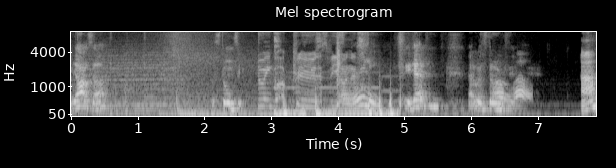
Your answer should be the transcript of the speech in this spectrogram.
the answer was Stormzy. You ain't got a clue, let's be honest. really? yeah, that was Oh Stormzy. wow. Huh?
